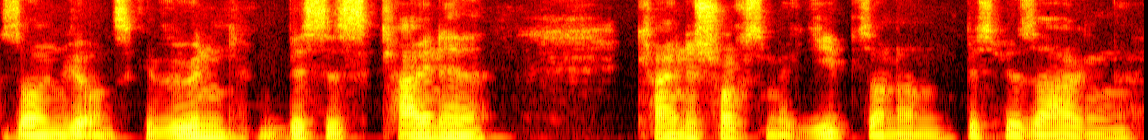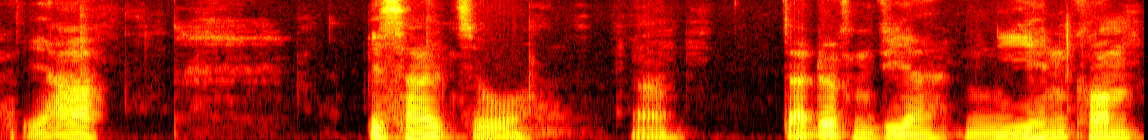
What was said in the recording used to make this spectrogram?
sollen wir uns gewöhnen, bis es keine, keine Schocks mehr gibt, sondern bis wir sagen, ja, ist halt so. Ja, da dürfen wir nie hinkommen.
